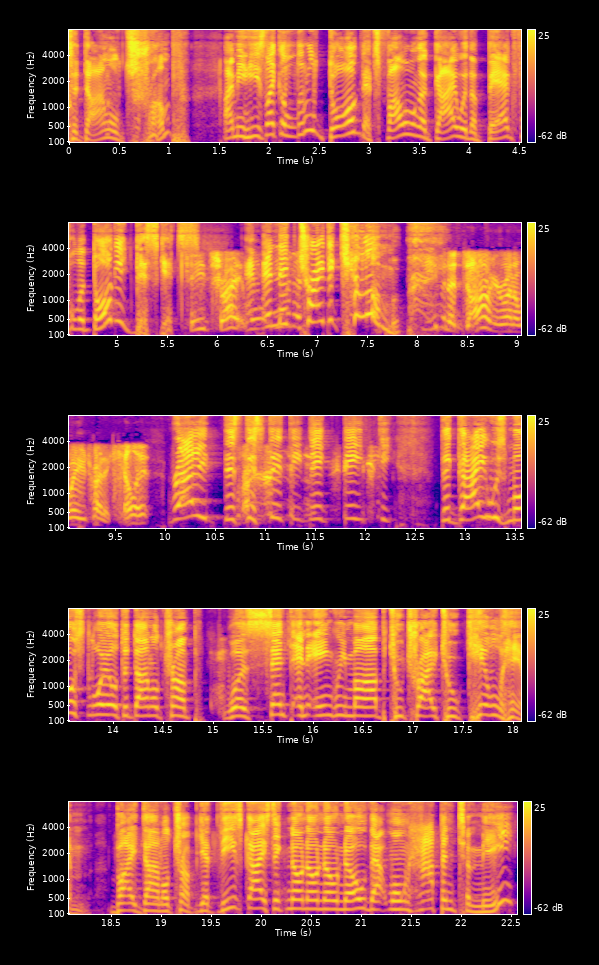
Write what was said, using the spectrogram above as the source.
to Donald Trump? I mean, he's like a little dog that's following a guy with a bag full of doggy biscuits. He tried, and, and they tried to kill him. even a dog will run away. You try to kill it. Right. This this they, they, they, they, they, the guy who was most loyal to Donald Trump was sent an angry mob to try to kill him by Donald Trump. Yet these guys think, no, no, no, no, that won't happen to me.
